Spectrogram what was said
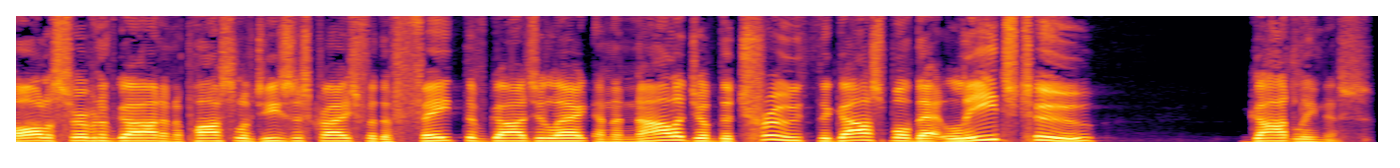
Paul, a servant of God, an apostle of Jesus Christ, for the faith of God's elect and the knowledge of the truth, the gospel that leads to godliness.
